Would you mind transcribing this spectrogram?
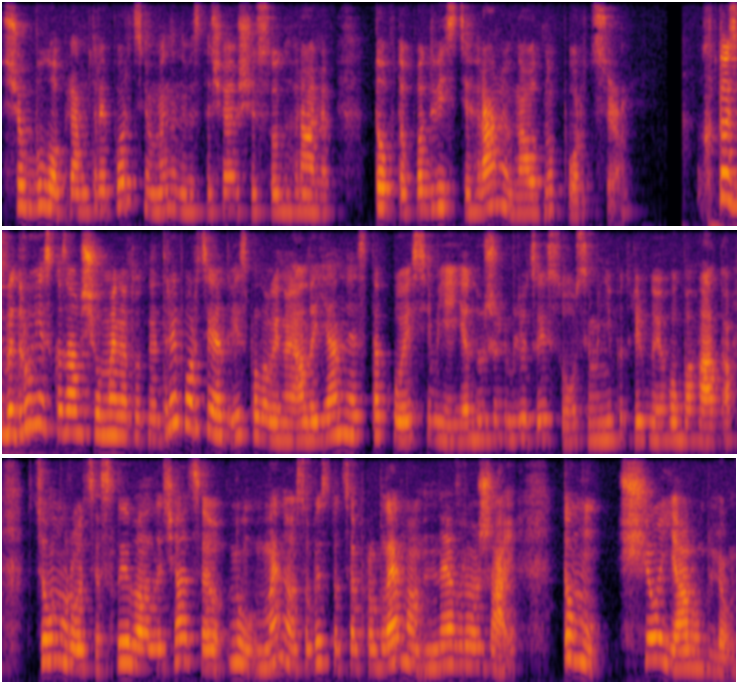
щоб було прям три порції, у мене не вистачає 600 грамів, тобто по 200 грамів на одну порцію. Хтось би другий сказав, що у мене тут не три порції, а дві з половиною, але я не з такої сім'ї. Я дуже люблю цей соус, і мені потрібно його багато. В цьому році слива лича це ну, в мене особисто це проблема не врожай. Тому що я роблю?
